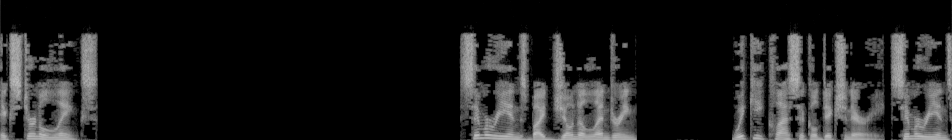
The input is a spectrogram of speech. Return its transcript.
External links. Cimmerians by Jona Lendering. Wiki Classical Dictionary, Cimmerians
